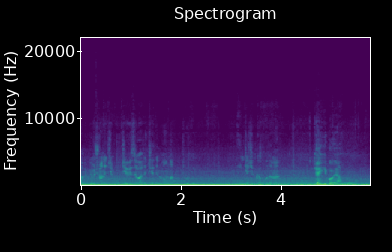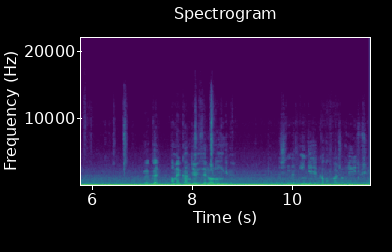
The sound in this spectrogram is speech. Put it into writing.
Abi Gümüşhane cev- cevizi var. Hiç yedin mi ondan? İncecik kabuğu değil mi? Şey gibi o ya. Böyle garip Amerikan cevizleri var onun gibi. Dışında incecik kabuk var. Çok ilginç bir şey.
